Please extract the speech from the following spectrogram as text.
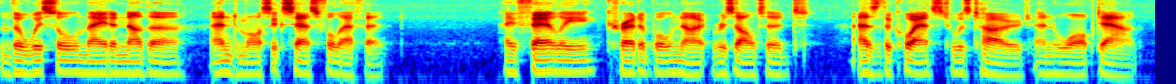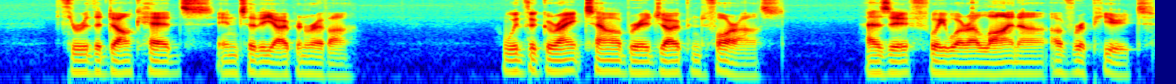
the whistle made another and more successful effort. A fairly credible note resulted as the quest was towed and warped out through the dock heads into the open river. With the great Tower Bridge opened for us, as if we were a liner of repute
